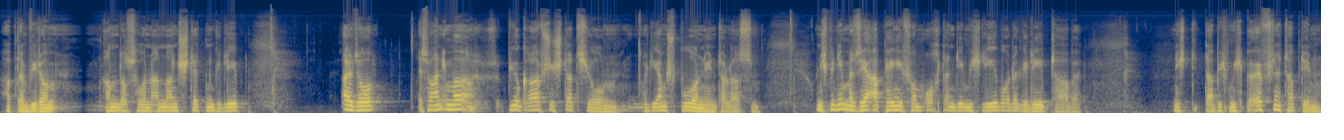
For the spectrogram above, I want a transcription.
habe dann wieder anderswo in anderen Städten gelebt. Also es waren immer biografische Stationen und die haben Spuren hinterlassen. Und ich bin immer sehr abhängig vom Ort, an dem ich lebe oder gelebt habe. Nicht, da habe ich mich geöffnet, habe den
